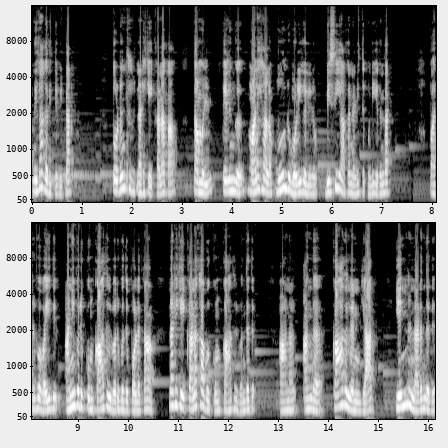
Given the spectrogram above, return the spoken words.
நிராகரித்து விட்டார். தொடர்ந்து நடிகை கனகா தமிழ் தெலுங்கு மலையாளம் மூன்று மொழிகளிலும் பிஸியாக நடித்துக் கொண்டு இருந்தார் பருவ வயதில் அனைவருக்கும் காதல் வருவது போலதான் நடிகை கனகாவுக்கும் காதல் வந்தது. ஆனால் அந்த காதலன் யார் என்ன நடந்தது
